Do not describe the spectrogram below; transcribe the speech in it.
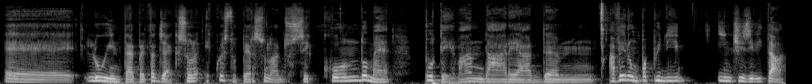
eh, lui interpreta Jackson e questo personaggio secondo me poteva andare ad um, avere un po' più di incisività,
